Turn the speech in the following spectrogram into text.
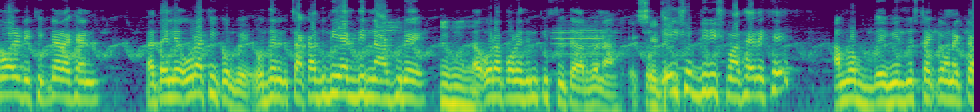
কোয়ালিটি ঠিক না রাখেন তাইলে ওরা কি করবে? ওদের চাকা যদি একদিন না ঘুরে ওরা পরের দিন কিস্তি দিতে পারবে না। এইসব জিনিস মাথায় রেখে আমরা বিজনেসটাকে অনেকটা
